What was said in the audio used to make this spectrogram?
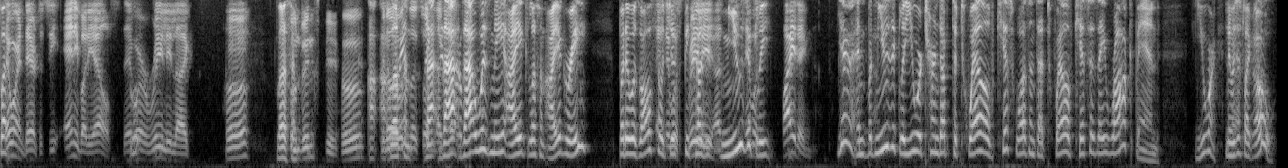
But- they weren't there to see anybody else. They were really like, huh? Listen, Convince me, huh? uh, You know, listen. was sort That like that that was me. I listen. I agree, but it was also And it just was because really, it- uh, it musically, was fighting. yeah, and but musically, you were turned up to twelve. Kiss wasn't at twelve. Kiss is a rock band. You were, and it was just like, oh,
